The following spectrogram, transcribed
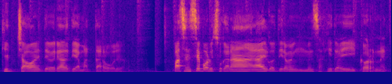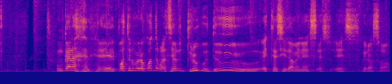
Qué chabón, de verdad te voy a matar, boludo. Pásense por su canal, algo, tirame un mensajito ahí, Cornet. Un canal, el poste número 4 para el señor Trubudoo. Este sí también es, es, es grosso.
